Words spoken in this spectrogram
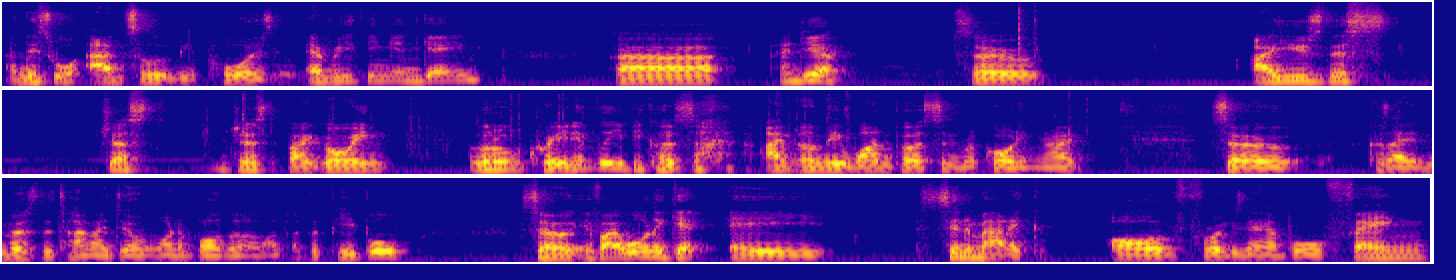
and this will absolutely pause everything in game Uh, and yeah, so I use this just just by going a little creatively because I'm only one person recording, right? So because I most of the time I don't want to bother other people. So if I want to get a cinematic of, for example, Feng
